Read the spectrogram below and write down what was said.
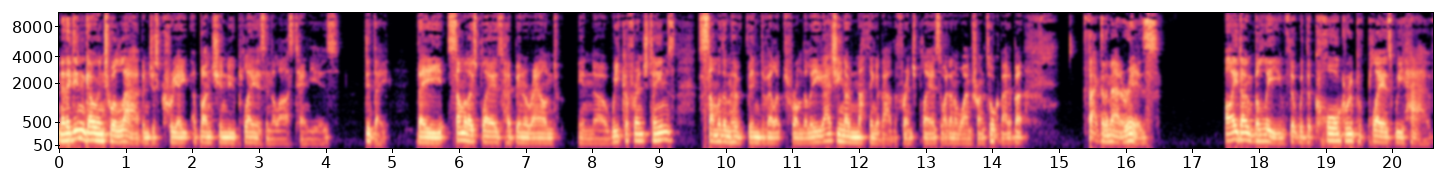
Now, they didn't go into a lab and just create a bunch of new players in the last 10 years, did they? They some of those players had been around in uh, weaker French teams. Some of them have been developed from the league. I actually know nothing about the French players, so I don't know why I'm trying to talk about it. But the fact of the matter is, I don't believe that with the core group of players we have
